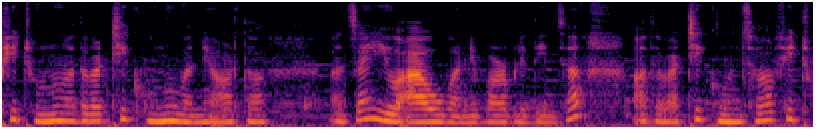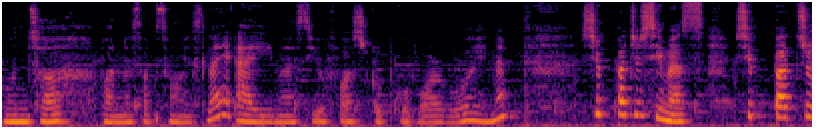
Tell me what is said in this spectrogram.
फिट हुनु अथवा ठिक हुनु भन्ने अर्थ चाहिँ यो आऊ भन्ने वर्बले दिन्छ। अथवा ठिक हुन्छ फिट हुन्छ भन्न सक्छौँ यसलाई। आइमास यो फर्स्ट ग्रुपको वर्ब हो होइन? सिप्पाचु सिमास सिप्पाचु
